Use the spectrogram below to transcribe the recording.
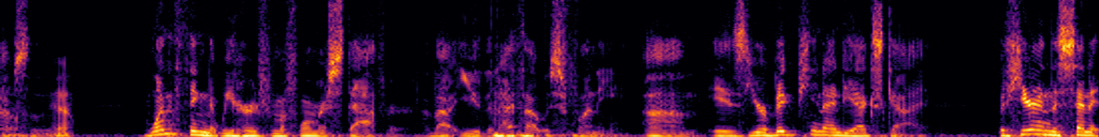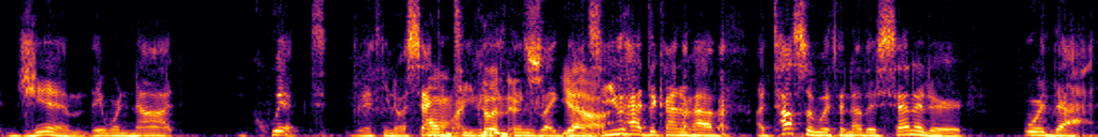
Absolutely. Yeah. One thing that we heard from a former staffer about you that I thought was funny um, is you're a big P90X guy, but here in the Senate gym, they were not equipped with you know a second Oh TV, goodness, things like yeah. that. So you had to kind of have a tussle with another senator for that.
